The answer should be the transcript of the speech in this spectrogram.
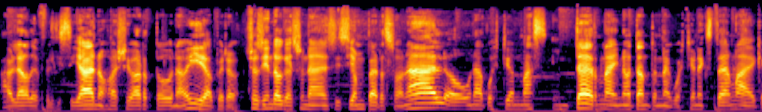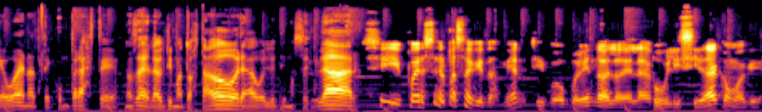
hablar de felicidad nos va a llevar toda una vida, pero yo siento que es una decisión personal o una cuestión más interna y no tanto una cuestión externa de que, bueno, te compraste, no sé, la última tostadora o el último celular. Sí, puede ser. Pasa que también, tipo, volviendo a lo de la publicidad, como que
